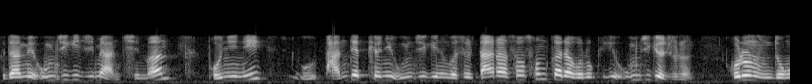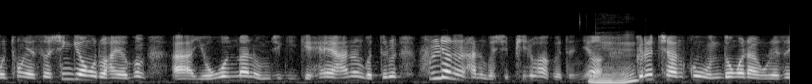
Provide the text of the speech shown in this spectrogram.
그다음에 움직이지는 않지만 본인이 반대편이 움직이는 것을 따라서 손가락으로 움직여주는 그런 운동을 통해서 신경으로 하여금 아 요것만 움직이게 해 하는 것들을 훈련을 하는 것이 필요하거든요. 예. 그렇지 않고 운동을 하고 그래서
